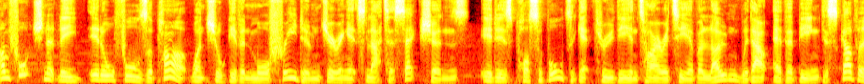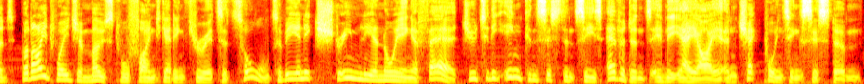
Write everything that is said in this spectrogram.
Unfortunately, it all falls apart once you're given more freedom during its latter sections. It is possible to get through the the entirety of Alone without ever being discovered, but I'd wager most will find getting through it at all to be an extremely annoying affair due to the inconsistencies evident in the AI and checkpointing system.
